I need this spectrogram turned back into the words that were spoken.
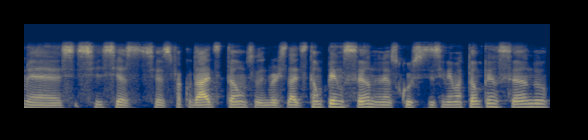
é, se, se, as, se, as, faculdades estão, se as universidades estão pensando, né, os cursos de cinema estão pensando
